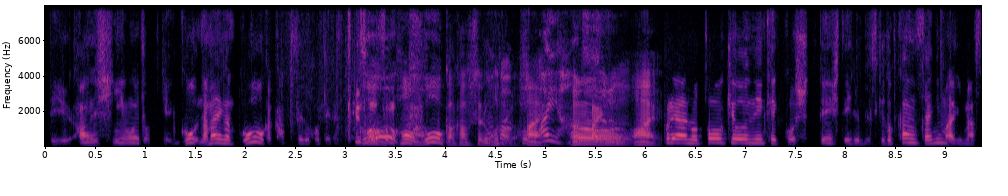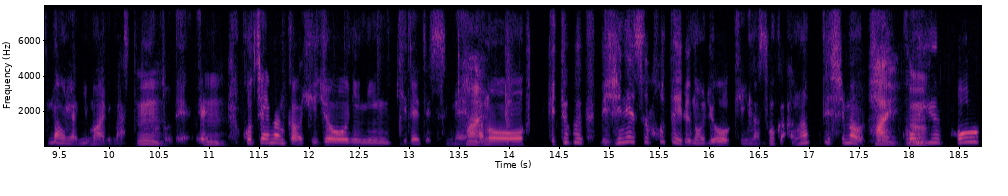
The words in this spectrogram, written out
っていう安心を得とって、ご名前が豪華カプセルホテルっていう、そもそも。豪豪華カプセルホテル。なんかこう相反する。うんはい。これはあの東京に結構出店しているんですけど、関西にもあります、名古屋にもありますということで、えうん。こちらなんかは非常に人気でですね、はい。あの結局、ビジネスホテルの料金がすごく上がってしまうと、はい。こういう高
